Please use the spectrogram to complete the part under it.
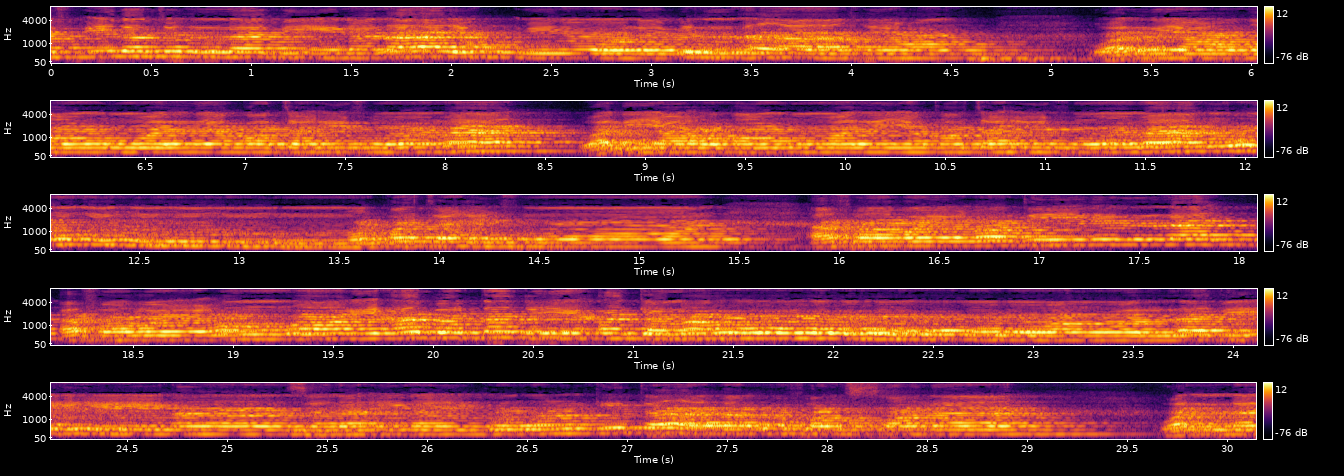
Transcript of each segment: أفئدة الذين لا يؤمنون بالآخرة. وليعظوا وليقترفوا ما وليعظوا وليقترفوا ما هم مقترفون. أفغير دين الله أفغير الله أبتغي حكما الصلاة وإلا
